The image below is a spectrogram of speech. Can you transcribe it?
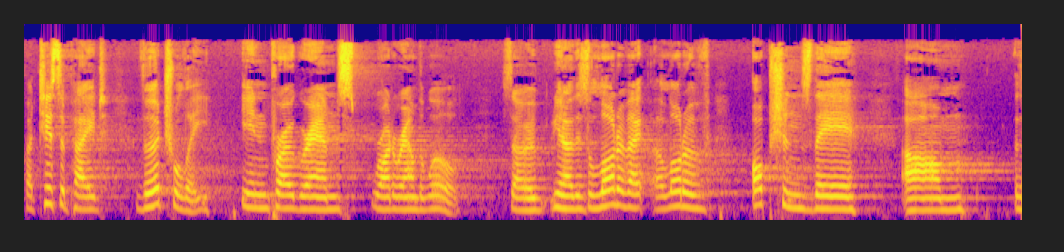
participate virtually in programs right around the world. So you know there's a lot of a lot of options there. Um, as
